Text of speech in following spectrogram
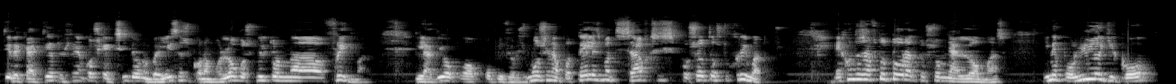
τη δεκαετία του 1960 ο νομπελίστας οικονομολόγος Μίλτον Φρίντμαν. Δηλαδή, ο, ο πληθωρισμός είναι αποτέλεσμα της αύξησης της ποσότητας του χρήματος. Έχοντας αυτό τώρα το στο μυαλό μας, είναι πολύ λογικό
